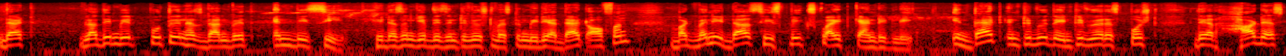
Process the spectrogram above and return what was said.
that Vladimir Putin has done with NBC. He doesn't give these interviews to Western media that often, but when he does, he speaks quite candidly. In that interview, the interviewer has pushed their hardest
